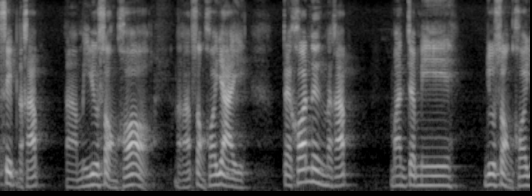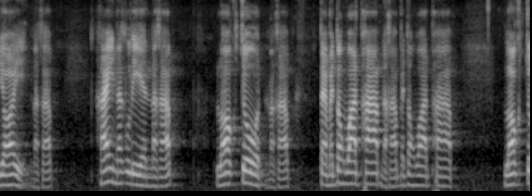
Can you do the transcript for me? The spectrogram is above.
80 นะครับมีอยู่ 2 ข้อนะครับสองข้อใหญ่ แต่ข้อหนึ่งนะครับ มันจะมีอยู่ 2 ข้อย่อยนะครับ ให้นักเรียนนะครับ ลอกโจทย์นะครับ แต่ไม่ต้องวาดภาพนะครับ ไม่ต้องวาดภาพ ลอกโจ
